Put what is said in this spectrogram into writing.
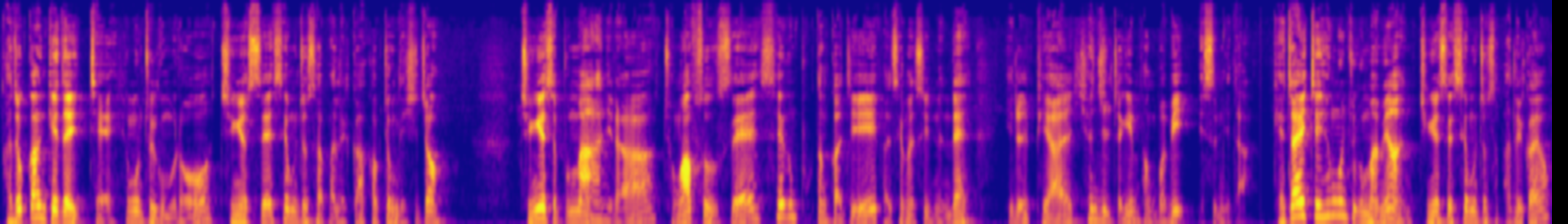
가족 간 계좌이체, 현금 출금으로 증여세 세무조사 받을까 걱정되시죠? 증여세뿐만 아니라 종합소득세 세금 폭탄까지 발생할 수 있는데 이를 피할 현실적인 방법이 있습니다. 계좌이체 현금 출금하면 증여세 세무조사 받을까요?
